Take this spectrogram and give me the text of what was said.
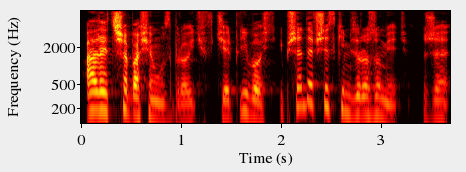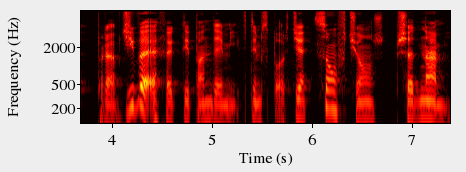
ale trzeba się uzbroić w cierpliwość i przede wszystkim zrozumieć, że prawdziwe efekty pandemii w tym sporcie są wciąż przed nami.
